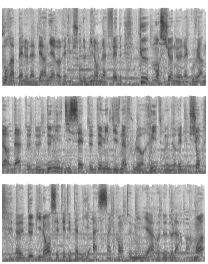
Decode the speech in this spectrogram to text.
Pour rappel, la dernière réduction de bilan de la Fed que mentionne la gouverneure date de 2017-2019 où le rythme de réduction euh, de bilan s'était établi à 50 milliards de dollars par mois.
